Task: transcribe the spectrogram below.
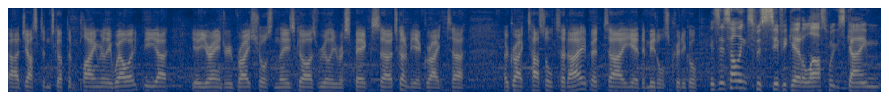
Uh, Justin's got them playing really well. The uh, your Andrew Brayshaws and these guys really respect. So it's going to be a great. Uh, a great tussle today, but uh, yeah, the middle's critical. Is there something specific out of last week's game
